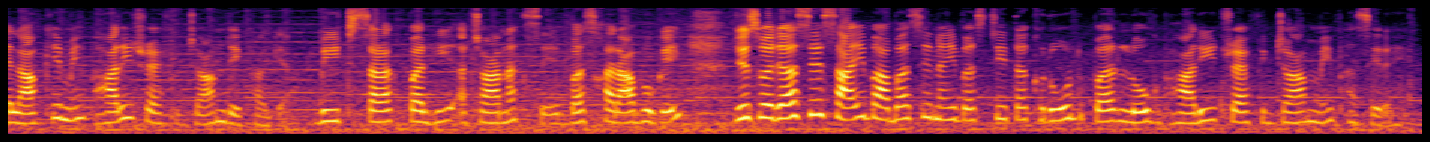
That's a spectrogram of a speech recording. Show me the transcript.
इलाके में भारी ट्रैफ़िक जाम देखा गया। बीच सड़क पर ही अचानक से बस खराब हो गई, जिस वजह से साई बाबा से नई बस्ती तक रोड पर लोग भारी ट्रैफ़िक जाम में फंसे रहे।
